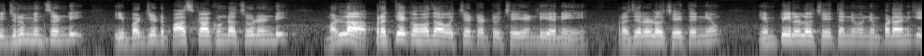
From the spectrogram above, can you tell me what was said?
విజృంభించండి. ఈ బడ్జెట్ పాస్ కాకుండా చూడండి. మళ్ళా ప్రత్యేక హోదా వచ్చేటట్టు చేయండి అని ప్రజలలో చైతన్యం ఎంపీలలో చైతన్యం నింపడానికి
